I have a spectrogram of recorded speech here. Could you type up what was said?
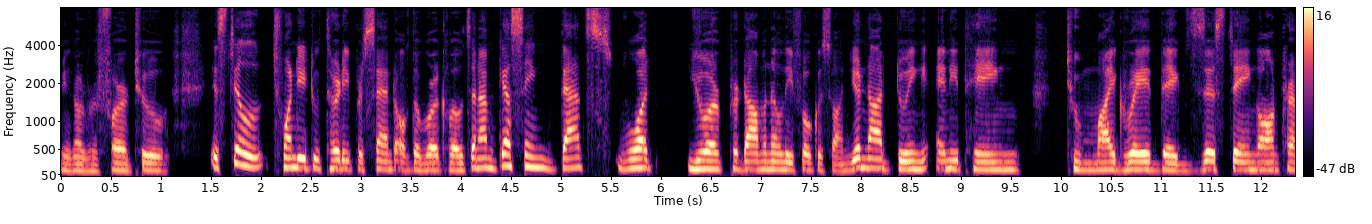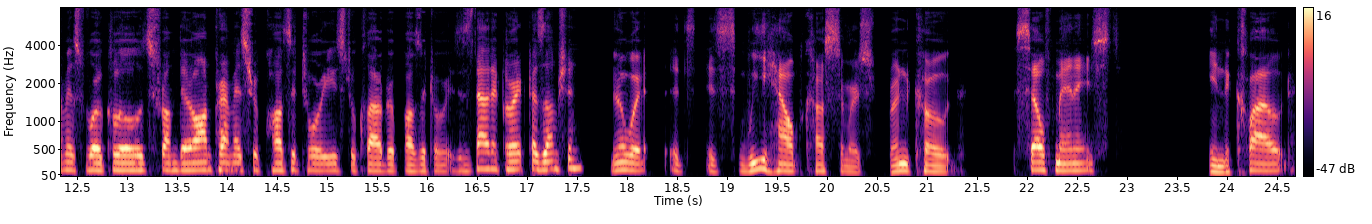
you know, refer to, is still 20 to 30% of the workloads. And I'm guessing that's what you're predominantly focused on. You're not doing anything to migrate the existing on-premise workloads from their on-premise repositories to cloud repositories. Is that a correct assumption? no what? It's it's we help customers run code self-managed in the cloud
